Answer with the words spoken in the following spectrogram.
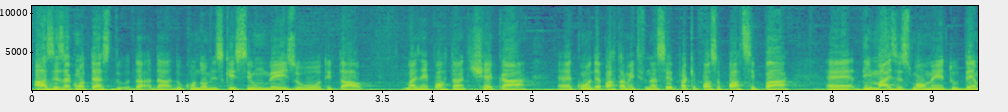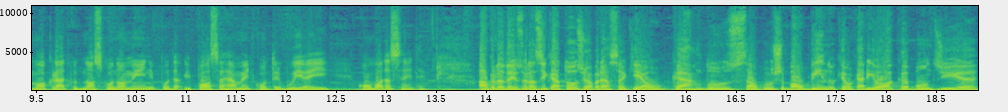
Às vezes acontece do, da, da, do condomínio esquecer um mês ou outro e tal, mas é importante checar é, com o departamento financeiro para que possa participar é, de mais esse momento democrático do nosso condomínio e possa realmente contribuir aí com o Moda Center. Agora 10 horas e 14, um abraço aqui ao Carlos Augusto Balbino, que é o Carioca, bom dia.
